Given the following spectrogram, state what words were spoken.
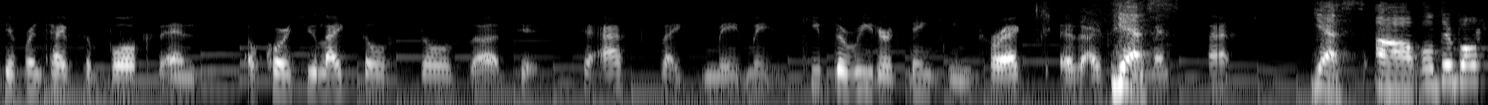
different types of books, and of course you like those those uh, to to ask like may, may, keep the reader thinking. Correct? I think yes. Yes. Uh, well, they're both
